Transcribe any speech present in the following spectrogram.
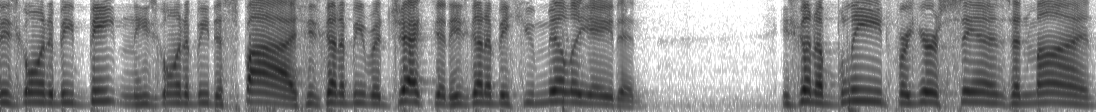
he's going to be beaten, he's going to be despised, he's going to be rejected, he's going to be humiliated, he's going to bleed for your sins and mine.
